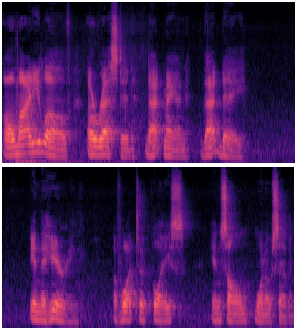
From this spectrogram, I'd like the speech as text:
Almighty love arrested that man that day in the hearing of what took place in Psalm 107.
